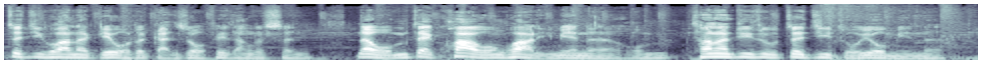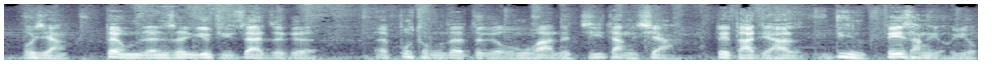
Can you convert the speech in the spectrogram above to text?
这句话呢，给我的感受非常的深。那我们在跨文化里面呢，我们常常记住这句座右铭呢，我想对我们人生，尤其在这个呃不同的这个文化的激荡下，对大家一定非常有用。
